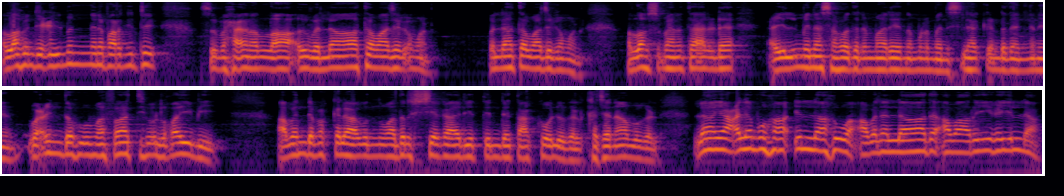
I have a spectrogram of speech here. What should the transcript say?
അള്ളാഹുവിൻ്റെ ഇൽമ ഇങ്ങനെ പറഞ്ഞിട്ട് സുബാൻ അള്ളാഹ് വല്ലാത്ത വാചകമാണ് വല്ലാത്ത വാചകമാണ്. അള്ളാഹു സുബാനത്താരുടെ അയൽമിന സഹോദരന്മാരെ നമ്മൾ മനസ്സിലാക്കേണ്ടത് എങ്ങനെയാണ്? വൈന്ദഹു മഫാത്തിഹുൽ ഗൈബി. അവന്റെ പക്കലാകുന്നു അദൃശ്യകാര്യത്തിന്റെ താക്കോലുകൾ ഖജനാവുകൾ. ലായ അലമുഹ ഇല്ലാഹുവ അവനല്ലാതെ അവ അറിയുകയില്ല.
